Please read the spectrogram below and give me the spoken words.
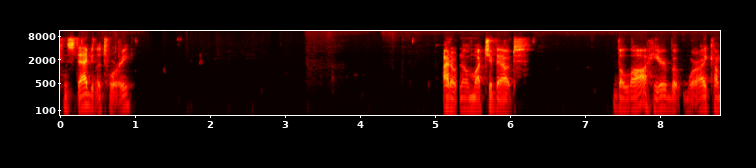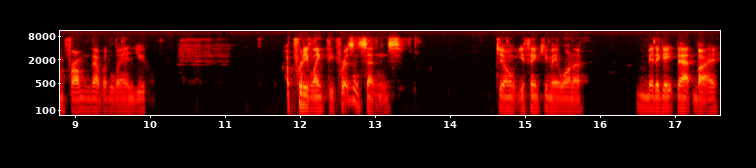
constabulatory. I don't know much about the law here, but where I come from, that would land you a pretty lengthy prison sentence. Don't you think you may want to mitigate that by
